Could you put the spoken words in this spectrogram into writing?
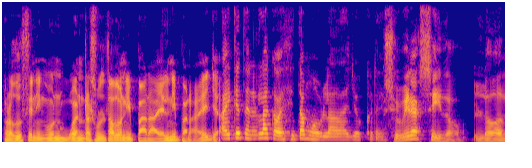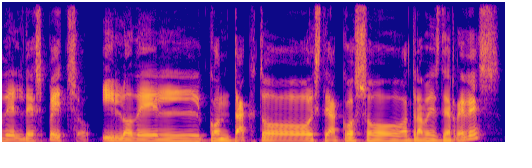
produce ningún buen resultado ni para él ni para ella. Hay que tener la cabecita amueblada, yo creo. Si hubiera sido lo del despecho y lo del contacto, este acoso a través de redes,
